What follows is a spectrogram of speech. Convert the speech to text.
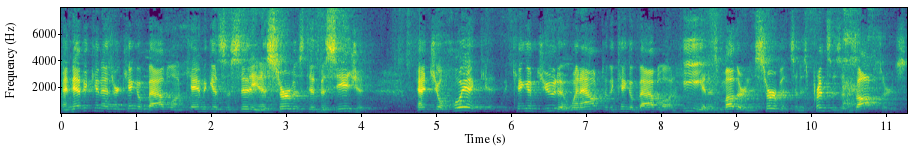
And Nebuchadnezzar, king of Babylon, came against the city, and his servants did besiege it. And Jehoiachin, the king of Judah, went out to the king of Babylon, he and his mother and his servants and his princes and his officers.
